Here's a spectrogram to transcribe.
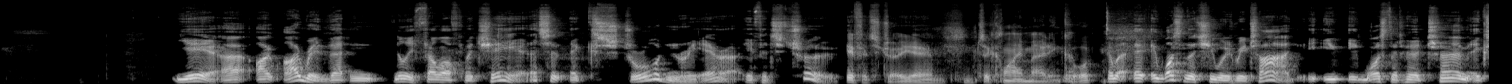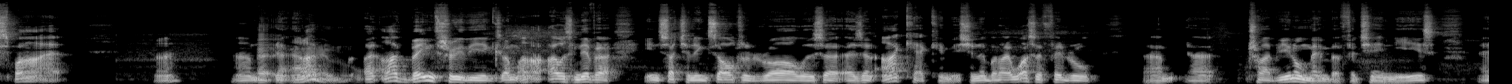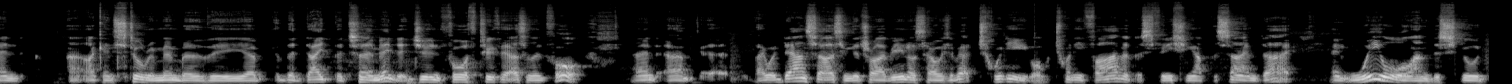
Yeah, uh, I, I read that and nearly fell off my chair. That's an extraordinary error, if it's true. If it's true, yeah. It's a claim made in court. It wasn't that she was retired, it, it was that her term expired. Right? Um, uh, and I've, I've, been through the exam. I was never in such an exalted role as, a, as an ICAC commissioner, but I was a federal um, uh, tribunal member for 10 years. And uh, I can still remember the uh, the date the term ended, June fourth, two thousand and four, and um, they were downsizing the tribunal, so it was about twenty or twenty five of us finishing up the same day, and we all understood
